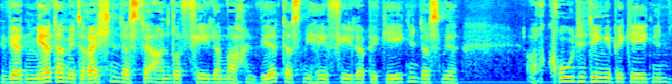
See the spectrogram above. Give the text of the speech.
wir werden mehr damit rechnen, dass der andere Fehler machen wird, dass mir hier Fehler begegnen, dass mir auch krude Dinge begegnen.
